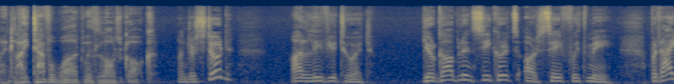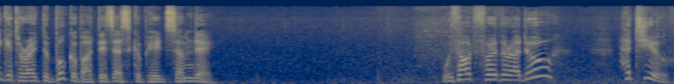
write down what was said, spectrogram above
I'd like to have a word with Lodgok. Understood? I'll leave you to it. Your goblin secrets are safe with me, but I get to write the book about this escapade someday. Without further ado, adieu.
